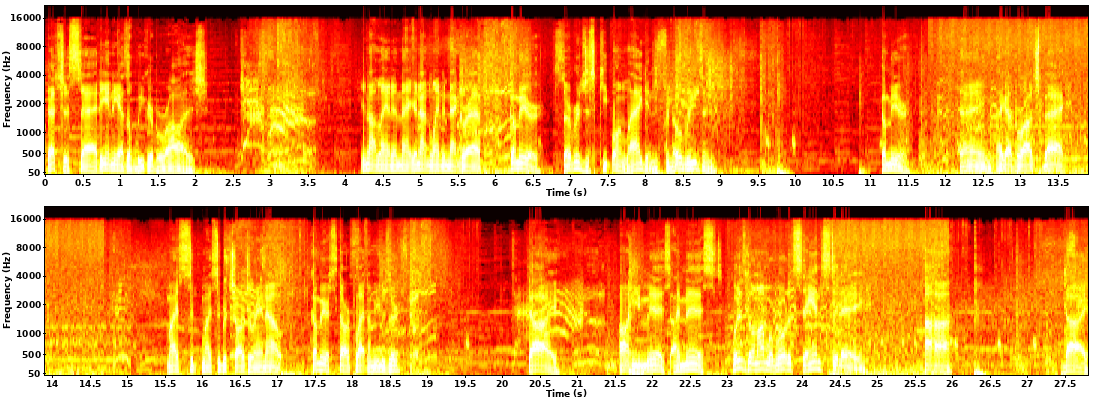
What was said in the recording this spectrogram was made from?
That's just sad. And he has a weaker barrage. You're not landing that. You're not landing that grab. Come here. Servers just keep on lagging for no reason. Come here. Dang, I got a barrage back. My my supercharger ran out. Come here, Star Platinum user. Die. Oh, he missed. I missed. What is going on with World of Stands today? Haha. Die.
